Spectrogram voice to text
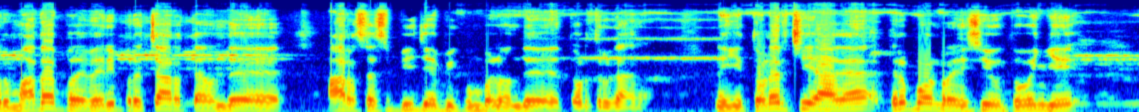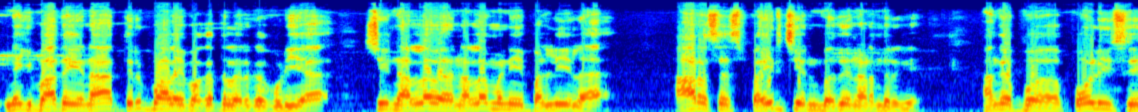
ஒரு மத வெறி பிரச்சாரத்தை வந்து ஆர்எஸ்எஸ் பிஜேபி கும்பல் வந்து தொடுத்துருக்காங்க. இன்னைக்கு தொடர்ச்சியாக திருப்போன்ற இஷ்யூ துவங்கி இன்றைக்கி பார்த்தீங்கன்னா திருப்பாலை பக்கத்தில் இருக்கக்கூடிய ஸ்ரீ நல்ல நல்லமணி பள்ளியில் ஆர்எஸ்எஸ் பயிற்சி என்பது நடந்திருக்கு. அங்கே போ போலீஸு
